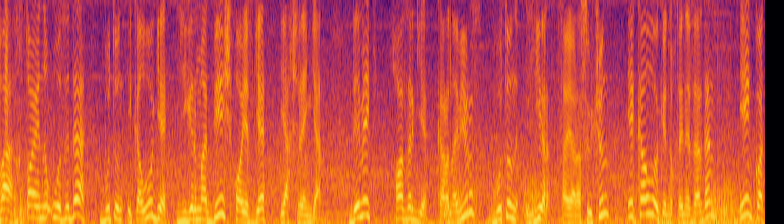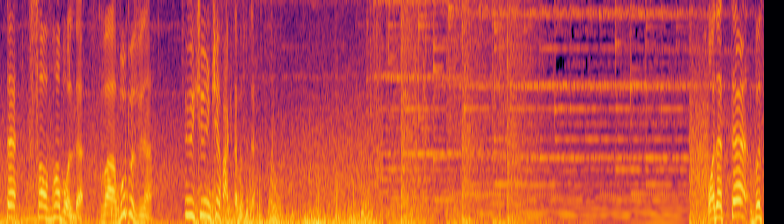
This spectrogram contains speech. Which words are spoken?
Va xitoyni o'zida butun ekologiya yigirma besh foizga yaxshilangan. Demak hozirgi koronavirus butun yer sayyorasi uchun ekologiya nuqtai nazaridan eng katta sovg'a bo'ldi va bu bizni uchinchi faktimizdir odatda biz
